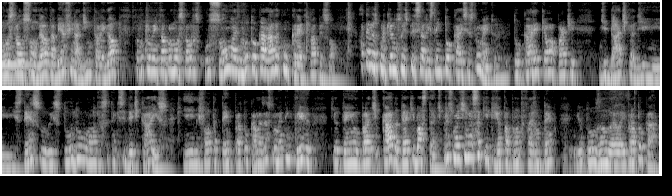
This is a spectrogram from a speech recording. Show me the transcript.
mostrar o som dela, tá bem afinadinho, tá legal? Então vou aproveitar para mostrar o, o som, mas não vou tocar nada concreto, tá pessoal? Até mesmo porque eu não sou especialista em tocar esse instrumento. Tocar requer uma parte didática de extenso estudo onde você tem que se dedicar a isso. E me falta tempo para tocar, mas é um instrumento incrível que eu tenho praticado até aqui bastante, principalmente nessa aqui, que já está pronta faz um tempo, e eu estou usando ela aí para tocar.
